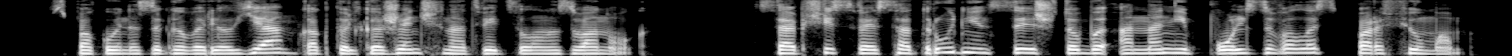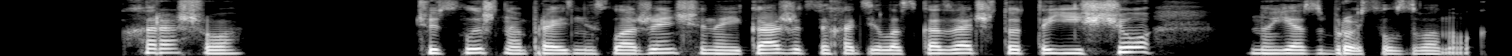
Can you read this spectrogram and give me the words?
— спокойно заговорил я, как только женщина ответила на звонок. Сообщи своей сотруднице, чтобы она не пользовалась парфюмом». «Хорошо», — чуть слышно произнесла женщина и, кажется, хотела сказать что-то еще, но я сбросил звонок.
